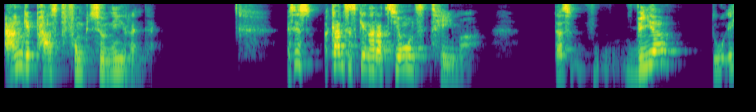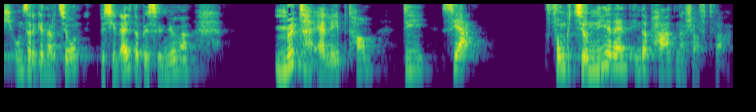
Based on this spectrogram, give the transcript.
angepasst funktionierende. Es ist ein ganzes Generationsthema, dass wir du, ich, unsere Generation, bisschen älter, bisschen jünger, Mütter erlebt haben, die sehr funktionierend in der Partnerschaft waren,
